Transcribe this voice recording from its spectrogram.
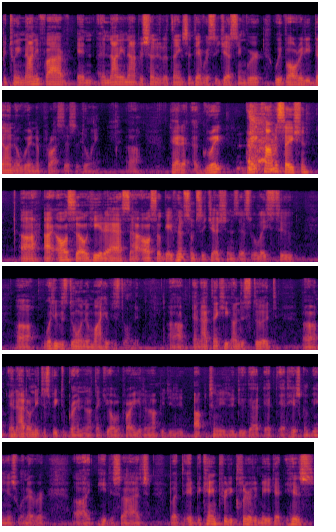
between 95 and and 99 percent of the things that they were suggesting, we're, we've already done or we're in the process of doing. Uh, Had a, a great, great conversation. Uh, I also, he had asked, I also gave him some suggestions as relates to uh, what he was doing and why he was doing it. Uh, And I think he understood, uh, and I don't need to speak to Brandon, I think you all will probably get an opportunity, to do that at, at his convenience whenever uh, he decides. But it became pretty clear to me that his,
